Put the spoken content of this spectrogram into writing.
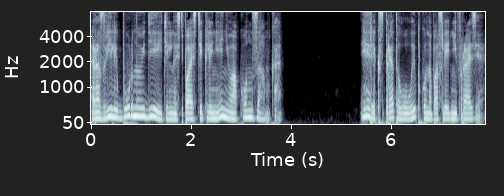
развили бурную деятельность по остекленению окон замка. Эрик спрятал улыбку на последней фразе.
